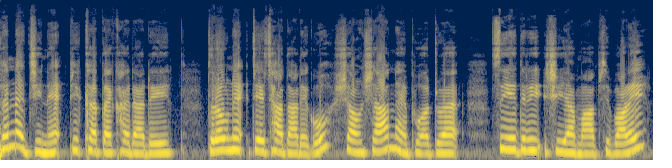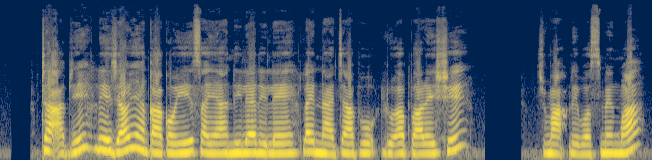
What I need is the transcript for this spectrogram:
လက်နက်ကြီးနဲ့ပစ်ခတ်တိုက်ခိုက်တာတွေ ဒရုန်းနဲ့ကျဲချတာတွေကိုရှောင်ရှားနိုင်ဖို့အတွက်စီရေးတရိရှိရမှာဖြစ်ပါတယ်။ဒါအပြင်လေကြောင်းရန်ကာကွန်ရေးဆိုင်ရာနီလန်းတွေလည်းလိုက်နာကြဖို့လိုအပ်ပါတယ်ရှင်။ကျွန်မလေဘော့စမင်းပါ။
